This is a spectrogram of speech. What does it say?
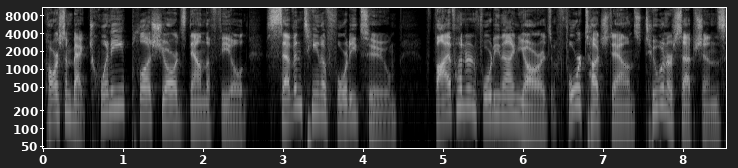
Carson Beck, 20 plus yards down the field, 17 of 42, 549 yards, four touchdowns, two interceptions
